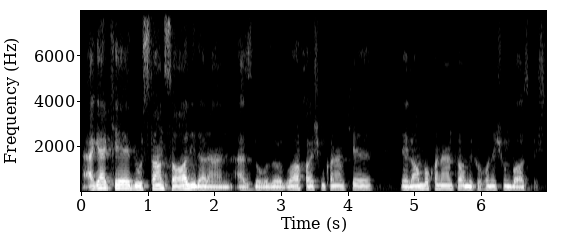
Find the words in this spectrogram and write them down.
اگر که دوستان سوالی دارن از دو بزرگوار خواهش می‌کنم که اعلام بکنن تا میکروفونشون باز بشه.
